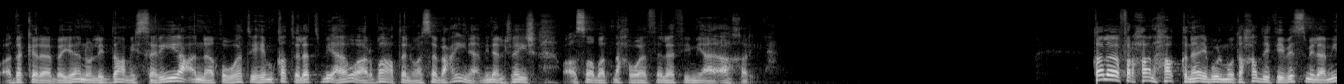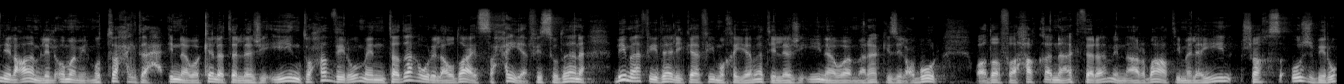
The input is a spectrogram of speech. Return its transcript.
وذكر بيان للدعم السريع أن قواتهم قتلت 174 من الجيش وأصابت نحو 300 آخرين. قال فرحان حق نائب المتحدث باسم الأمين العام للأمم المتحدة إن وكالة اللاجئين تحذر من تدهور الأوضاع الصحية في السودان بما في ذلك في مخيمات اللاجئين ومراكز العبور. وأضاف حق أن أكثر من أربعة ملايين شخص أجبروا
